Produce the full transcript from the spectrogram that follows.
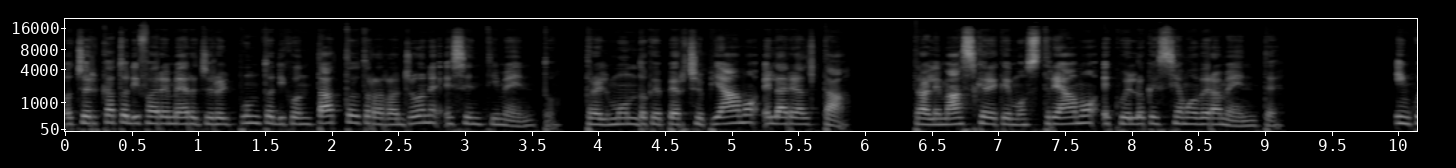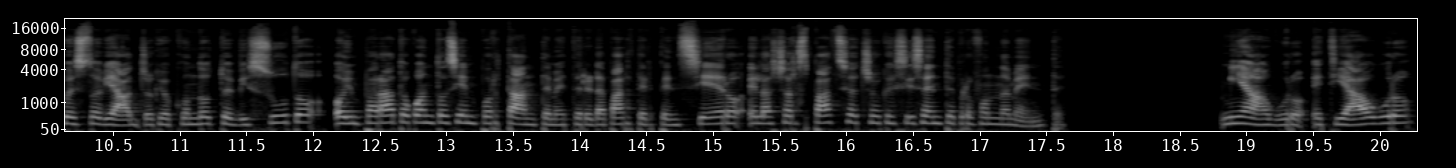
ho cercato di far emergere il punto di contatto tra ragione e sentimento, tra il mondo che percepiamo e la realtà, tra le maschere che mostriamo e quello che siamo veramente. In questo viaggio che ho condotto e vissuto, ho imparato quanto sia importante mettere da parte il pensiero e lasciare spazio a ciò che si sente profondamente. Mi auguro e ti auguro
